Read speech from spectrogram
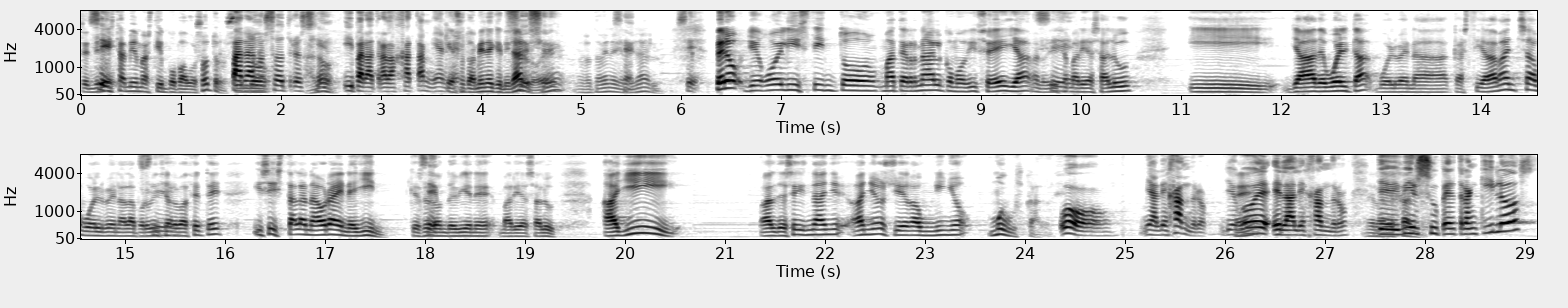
tendríais sí. también más tiempo para vosotros. para siendo- nosotros, sí, y para trabajar también. Que ¿eh? eso también hay que mirarlo, Sí. ¿eh? Eso también hay que mirarlo. Pero llegó el instinto maternal, como dice ella, me lo dice María Salud, y ya de vuelta vuelven a Castilla-La Mancha, vuelven a la provincia Sí. de Albacete y se instalan ahora en Ellín, que es de donde viene María Salud. Allí, al de seis año- años, llega un niño muy buscado. Oh, mi Alejandro, llegó ¿Eh? el Alejandro, El de Alejandro. vivir súper tranquilos,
